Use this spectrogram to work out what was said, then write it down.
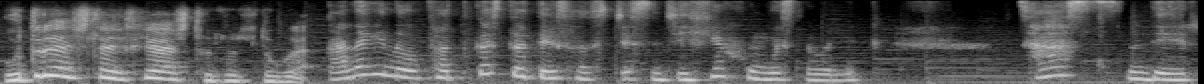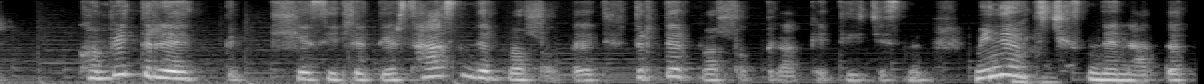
Өдрийн ажлаа хэрхэн яаж төлөвлөдөг вэ? Ганагийн нөгөө подкастуудыг сонсч байсан чи ихэнх хүмүүс нөгөө нэг цаасан дээр компьютерээ гэхээс илүүгээр цаасан дээр болгодог, дэвтэр дээр болгодог гэж тийжсэн. Миний хувьд ч гэсэндээ надад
